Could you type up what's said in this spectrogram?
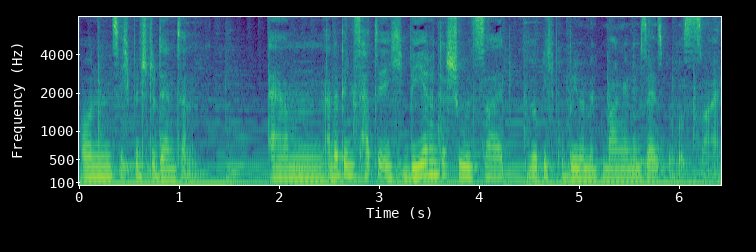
und ich bin Studentin. Ähm, allerdings hatte ich während der Schulzeit wirklich Probleme mit mangelndem Selbstbewusstsein.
